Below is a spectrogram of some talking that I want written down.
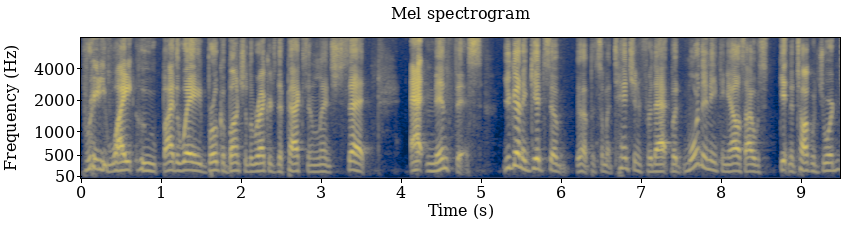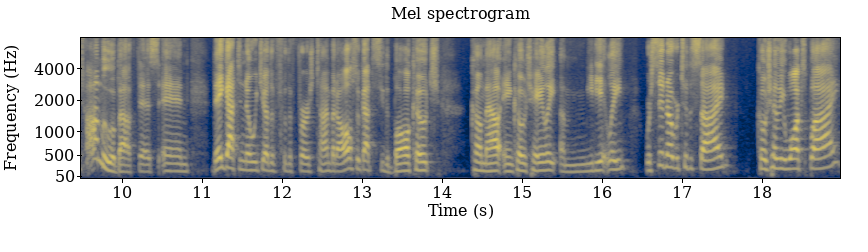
Brady White, who by the way broke a bunch of the records that Paxton Lynch set at Memphis. You're going to get some uh, some attention for that, but more than anything else, I was getting to talk with Jordan Ta'amu about this, and they got to know each other for the first time. But I also got to see the ball coach come out and Coach Haley immediately. We're sitting over to the side. Coach Haley walks by,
